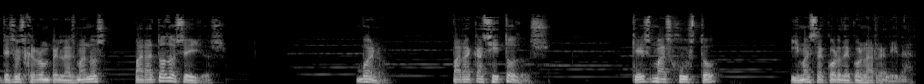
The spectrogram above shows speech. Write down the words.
de esos que rompen las manos, para todos ellos. Bueno, para casi todos, que es más justo y más acorde con la realidad.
